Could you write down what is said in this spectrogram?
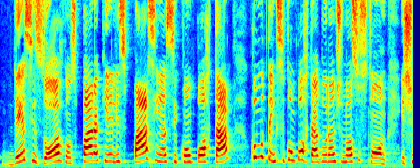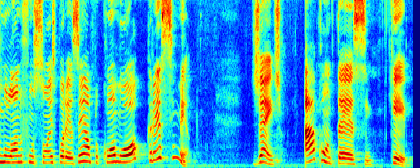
desses órgãos para que eles passem a se comportar como tem que se comportar durante o nosso sono, estimulando funções, por exemplo, como o crescimento. Gente, acontece que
